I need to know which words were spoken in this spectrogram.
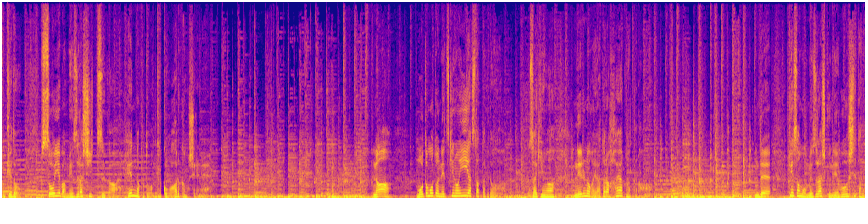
の？けどそういえば珍しいっつうか変なことは結構あるかもしれねえ。なあもともと寝つきのいいやつだったけど最近は寝るのがやたら早くなったな。で今朝も珍しく寝坊してたな。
